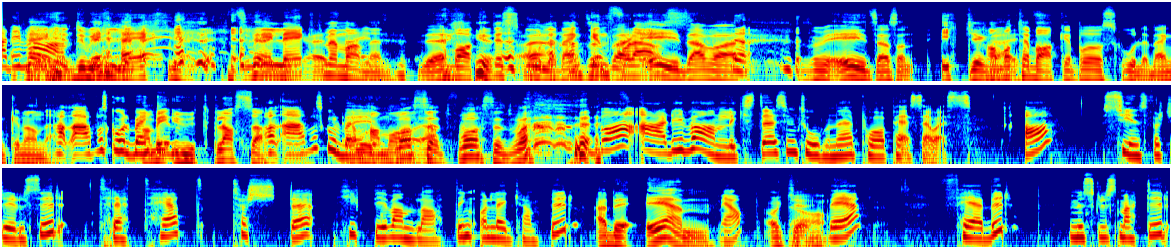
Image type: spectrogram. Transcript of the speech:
er de vanlige Du blir lekt med, du blir lekt med mannen. Tilbake til skolebenken for Sånn deg. Altså. Sånn Han må tilbake på skolebenken, han der. Han er på Han blir skolebenken. utklassa. Han er på skolebenken. Må- Fortsett, fortsett. fortsett. Hva er de vanligste symptomene på PCOS? A. Synsforstyrrelser, tretthet, tørste, hyppig vannlating og leggkramper. Er det én? Ja. OK. B. Feber, muskelsmerter,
